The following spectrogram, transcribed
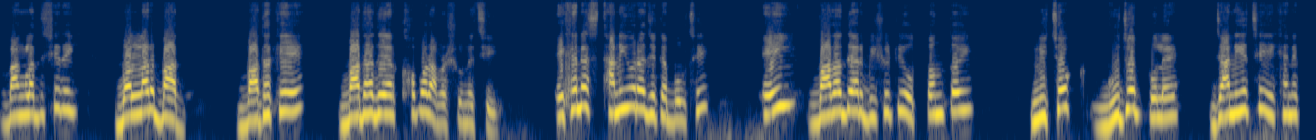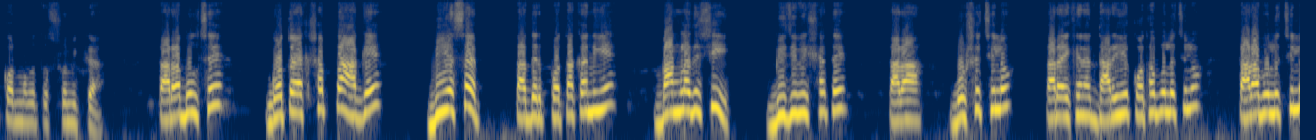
বাংলাদেশের এই বল্লার বাঁধ। বাধাকে বাধা দেওয়ার খবর আমরা শুনেছি। এখানে স্থানীয়রা যেটা বলছে, এই বাধা দেওয়ার বিষয়টি অত্যন্তই নিচক গুজব বলে জানিয়েছে এখানে কর্মরত শ্রমিকরা। তারা বলছে, গত এক সপ্তাহ আগে বিএসএফ তাদের পতাকা নিয়ে বাংলাদেশি বিজিবির সাথে তারা বসেছিল, তারা এখানে দাঁড়িয়ে কথা বলেছিল, তারা বলেছিল,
